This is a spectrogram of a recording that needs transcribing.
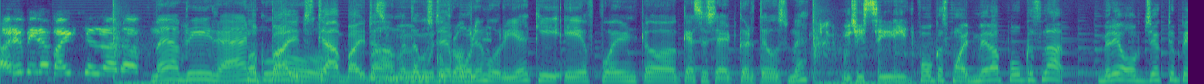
अरे मेरा बाइक चल रहा था मैं अभी रैन को bites क्या bites? हाँ, मतलब मुझे उसको बोल- प्रॉब्लम हो रही है कि एएफ पॉइंट कैसे सेट करते हैं उसमें मुझे सी फोकस पॉइंट मेरा फोकस ना मेरे ऑब्जेक्ट पे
